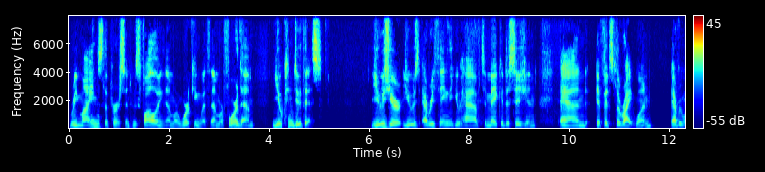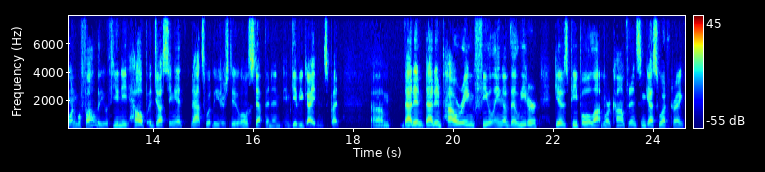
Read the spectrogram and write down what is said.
reminds the person who's following them or working with them or for them, you can do this. Use your use everything that you have to make a decision and if it's the right one, everyone will follow you. If you need help adjusting it, that's what leaders do. We'll step in and, and give you guidance. But um, that in, that empowering feeling of the leader gives people a lot more confidence. And guess what, Craig?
